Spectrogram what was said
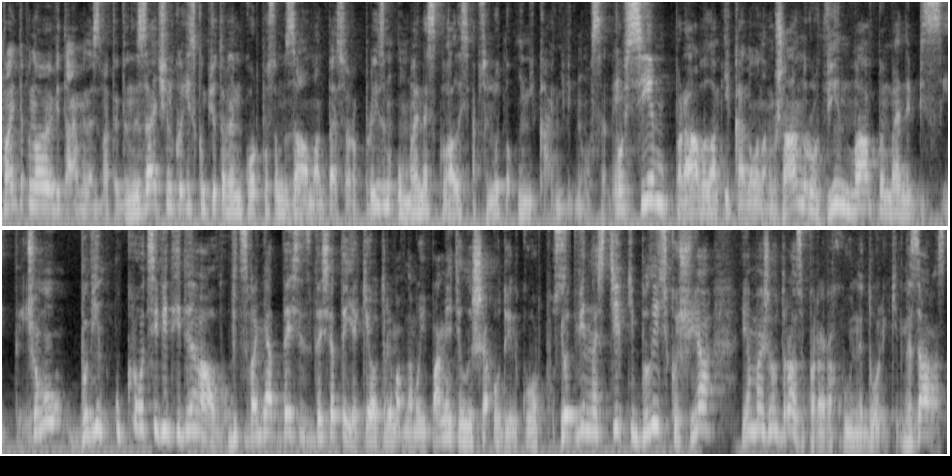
Пані панове, вітаю! Мене звати Денис Зайченко, і з комп'ютерним корпусом Zalman P40 Prism у мене склались абсолютно унікальні відносини. По всім правилам і канонам жанру він мав би мене бісити. Чому? Бо він у кроці від ідеалу, від звання 10 з 10, яке отримав на моїй пам'яті лише один корпус. І от він настільки близько, що я, я майже одразу перерахую недоліків. Не зараз.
